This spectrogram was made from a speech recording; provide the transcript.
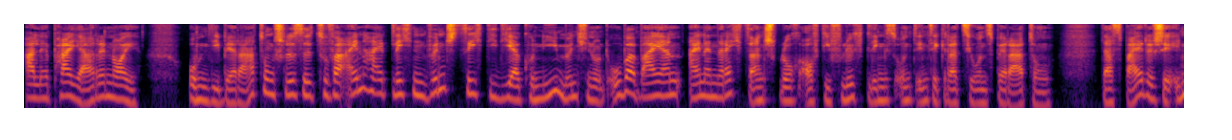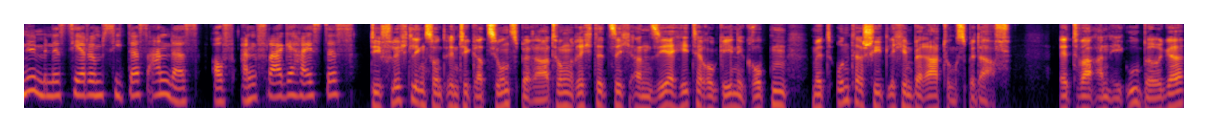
alle paar Jahre neu. Um die Beratungsschlüsse zu vereinheitlichen, wünscht sich die Diakonie München und Oberbayern einen Rechtsanspruch auf die Flüchtlings- und Integrationsberatung. Das bayerische Innenministerium sieht das anders. Auf Anfrage heißt es, die Flüchtlings- und Integrationsberatung richtet sich an sehr heterogene Gruppen mit unterschiedlichem Beratungsbedarf etwa an EU-Bürger,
